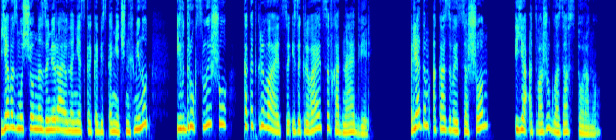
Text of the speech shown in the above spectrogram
Я возмущенно замираю на несколько бесконечных минут и вдруг слышу, как открывается и закрывается входная дверь. Рядом оказывается Шон, и я отвожу глаза в сторону.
